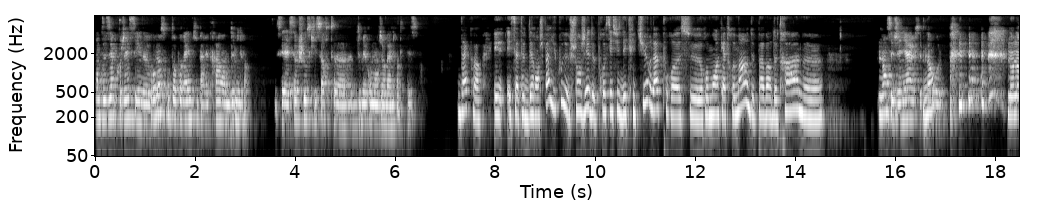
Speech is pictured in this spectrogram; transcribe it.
mon deuxième projet, c'est une romance contemporaine qui paraîtra en 2020. C'est la seule chose qui sorte euh, de mes romans d'urban fantasy. D'accord. Et, et ça te dérange pas du coup de changer de processus d'écriture là pour euh, ce roman à quatre mains, de pas avoir de trame euh? Non, c'est génial, c'est très drôle. non, non,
